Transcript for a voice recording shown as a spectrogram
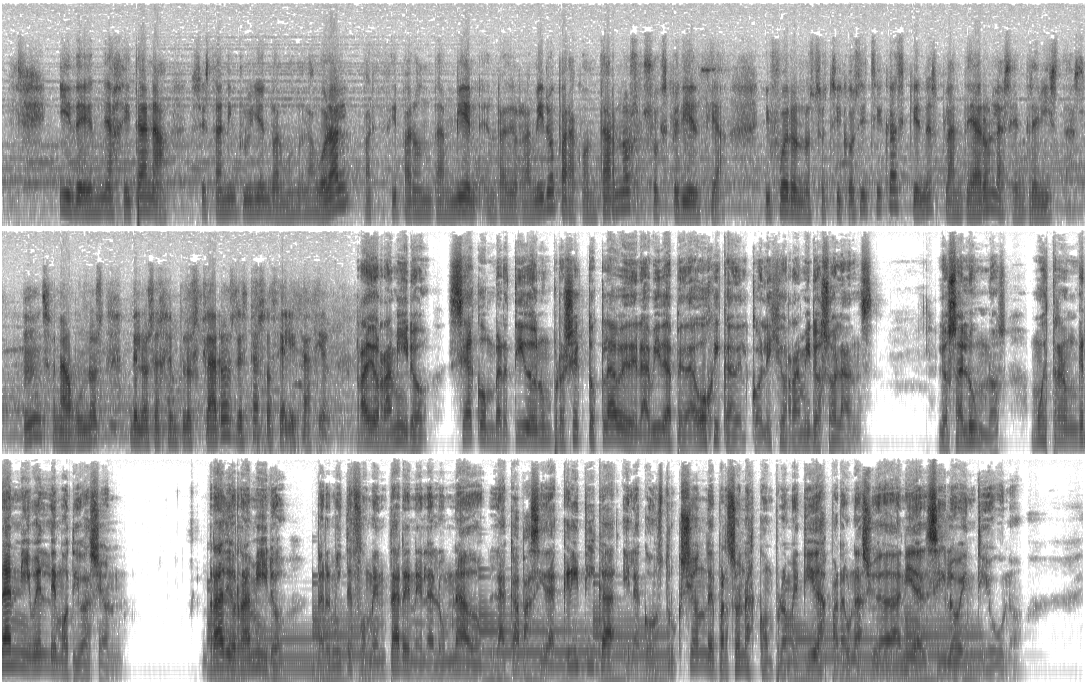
y de etnia gitana se están incluyendo al mundo laboral, participaron también en Radio Ramiro para contarnos su experiencia y fueron nuestros chicos y chicas quienes plantearon las entrevistas. Mm, son algunos de los ejemplos claros de esta socialización. Radio Ramiro se ha convertido en un proyecto clave de la vida pedagógica del Colegio Ramiro Solans. Los alumnos muestran un gran nivel de motivación. Radio Ramiro permite fomentar en el alumnado la capacidad crítica y la construcción de personas comprometidas para una ciudadanía del siglo XXI,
